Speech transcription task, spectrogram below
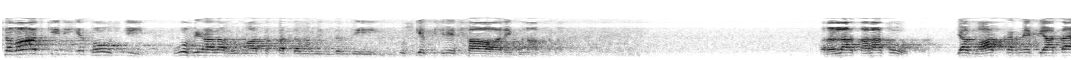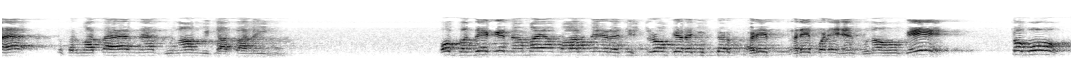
سواد کی نیت ہو اس کی، وہ پھر اعلیٰ ہوگا تقدم من زندگی اس کے پچھلے سارے گناہ کرا اور اللہ تعالیٰ کو جب معاف کرنے پہ آتا ہے، تو فرماتا ہے، میں گناہ مٹاتا نہیں ہوں۔ اور بندے کے نامہ مال میں رجسٹروں کے رجسٹر بڑے بھرے پڑے ہیں گناہوں کے، تو وہ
